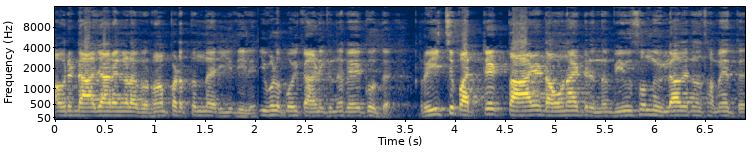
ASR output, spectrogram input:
അവരുടെ ആചാരങ്ങളെ വ്രണപ്പെടുത്തുന്ന രീതിയിൽ ഇവൾ പോയി കാണിക്കുന്ന പേക്കൂത്ത് റീച്ച് പറ്റ താഴെ ഡൗൺ ആയിട്ടിരുന്ന് വ്യൂസ് ഒന്നും ഇല്ലാതിരുന്ന സമയത്ത്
